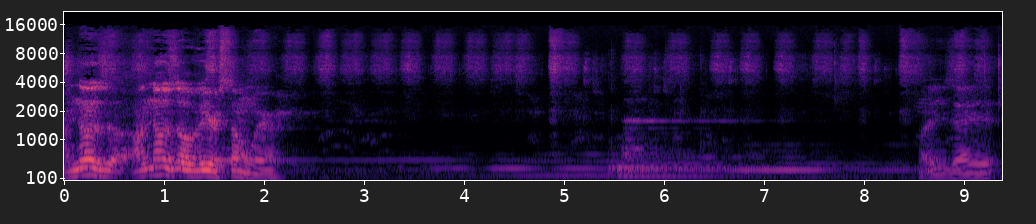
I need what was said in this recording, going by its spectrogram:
I know it's, I know it's over here somewhere. What is that it?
